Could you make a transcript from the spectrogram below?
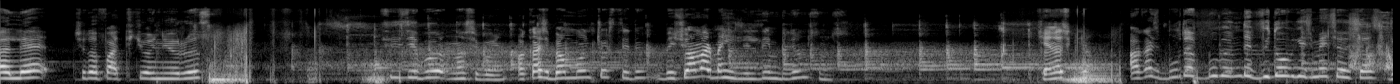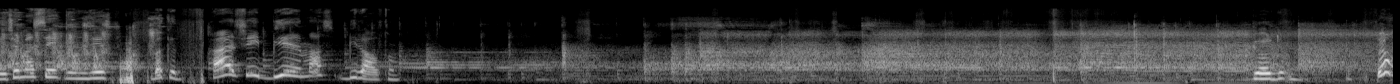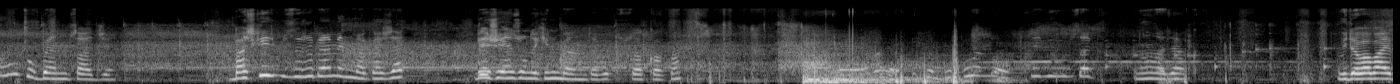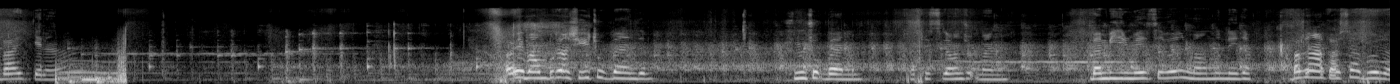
Sizlerle Shadow Fight 2 oynuyoruz. Sizce bu nasıl bir oyun? Arkadaşlar ben bunu çok istedim. Ve şu an var ben hileliyim biliyor musunuz? Kendi açıklayayım. Arkadaşlar burada bu bölümde video geçmeye çalışacağız. Geçemezsek yeneceğiz. Bakın her şey bir elmas bir altın. Gördüm. Ben bunu çok beğendim sadece. Başka hiçbir zırhı beğenmedim arkadaşlar. Ve şu en sondakini beğendim tabii. Kusura kalkma. İşte bu bölümde seviyorsak ne olacak? Videoya bay bay. Gelin. Ay ben buradan şeyi çok beğendim. Şunu çok beğendim. Ateş silahını çok beğendim. Ben bir 27 seviyorum ben bunu deneyeceğim. Bakın arkadaşlar böyle.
